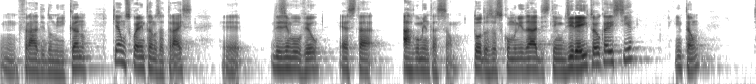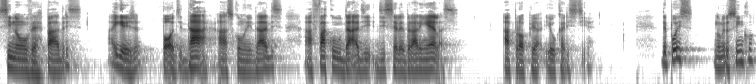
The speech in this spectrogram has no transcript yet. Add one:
um frade dominicano, que há uns 40 anos atrás eh, desenvolveu esta argumentação. Todas as comunidades têm o direito à Eucaristia, então, se não houver padres, a igreja pode dar às comunidades a faculdade de celebrarem elas a própria Eucaristia. Depois, número 5,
